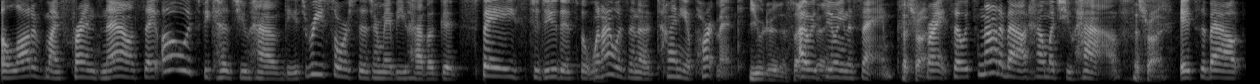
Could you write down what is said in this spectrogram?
a lot of my friends now say, "Oh, it's because you have these resources, or maybe you have a good space to do this." But when I was in a tiny apartment, you were doing the same. I was thing. doing the same. That's right. Right. So it's not about how much you have. That's right. It's about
